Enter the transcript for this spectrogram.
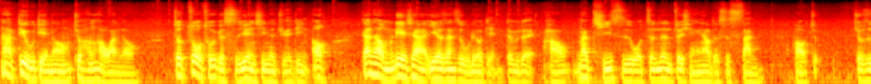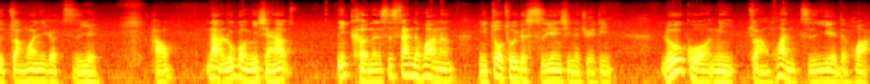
那第五点哦，就很好玩哦，就做出一个实验性的决定哦。刚才我们列下来一二三四五六点，对不对？好，那其实我真正最想要的是三，好，就就是转换一个职业。好，那如果你想要，你可能是三的话呢，你做出一个实验性的决定。如果你转换职业的话，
